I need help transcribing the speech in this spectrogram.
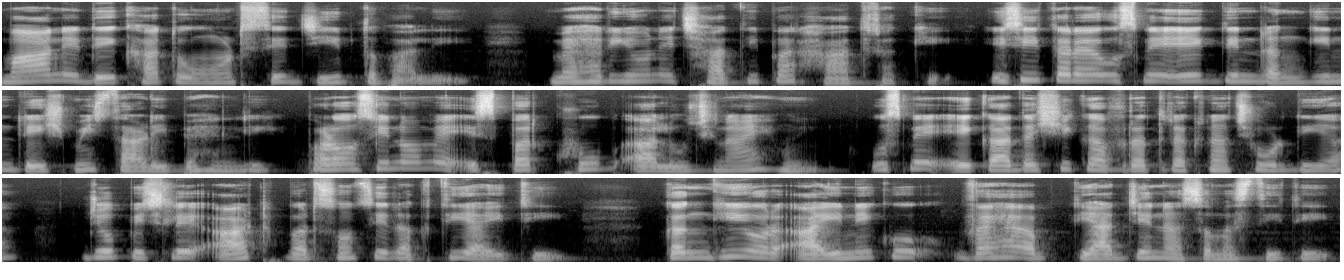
माँ ने देखा तो ओंठ से जीप दबा ली। महरियों ने छाती पर हाथ रखे। इसी तरह उसने एक दिन रंगीन रेशमी साड़ी पहन ली। पड़ोसिनों में इस पर खूब आलोचनाएँ हुई। उसने एकादशी का व्रत रखना छोड़ दिया, जो पिछले आठ वर्षों से रखती आई थी। कंघी और आईने को वह अब त्याज्य न समझती थी।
